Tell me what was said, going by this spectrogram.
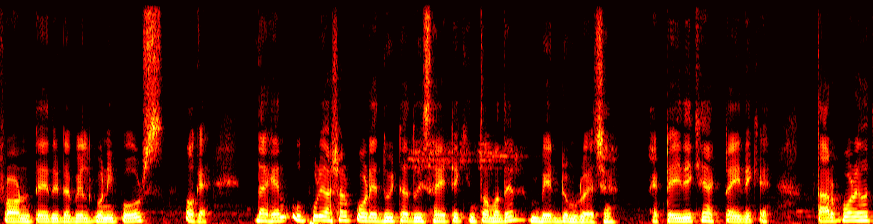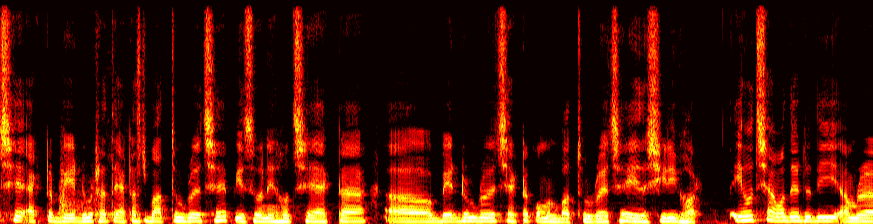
ফ্রন্টে দুইটা বেলকনি পোর্টস ওকে দেখেন, উপরে আসার পরে দুইটা দুই সাইডে কিন্তু আমাদের বেডরুম রয়েছে। একটা এইদিকে একটা এইদিকে। তারপরে হচ্ছে একটা বেডরুমের সাথে অ্যাটাচড বাথরুম রয়েছে, পিছনে হচ্ছে একটা বেডরুম রয়েছে, একটা কমন বাথরুম রয়েছে, এই যে সিঁড়িঘর। এই হচ্ছে আমাদের যদি আমরা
